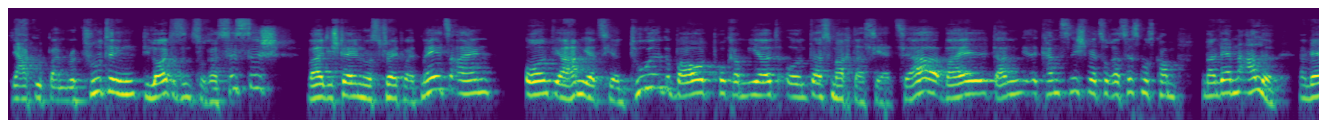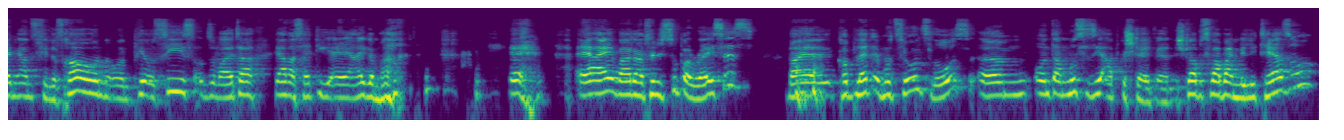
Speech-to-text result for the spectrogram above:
ja gut, beim Recruiting, die Leute sind zu rassistisch, weil die stellen nur straight white Mails ein und wir haben jetzt hier ein Tool gebaut, programmiert und das macht das jetzt, ja, weil dann kann es nicht mehr zu Rassismus kommen und dann werden alle, dann werden ganz viele Frauen und POCs und so weiter. Ja, was hat die AI gemacht? AI war natürlich super racist, weil komplett emotionslos ähm, und dann musste sie abgestellt werden. Ich glaube, es war beim Militär so,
